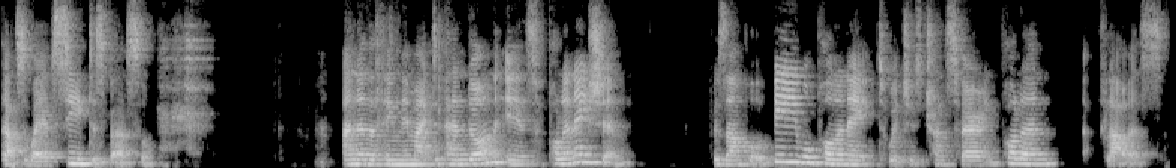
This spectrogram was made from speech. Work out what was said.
that's a way of seed dispersal. Another thing they might depend on is pollination. For example, a bee will pollinate, which is transferring pollen flowers.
